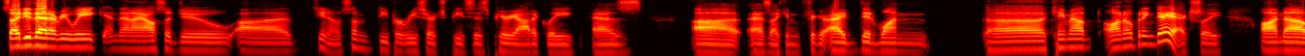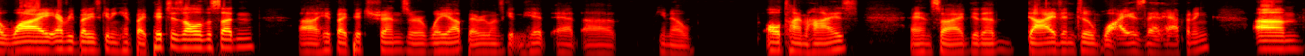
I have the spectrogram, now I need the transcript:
So I do that every week, and then I also do, uh, you know, some deeper research pieces periodically as uh, as I can figure. I did one uh, came out on opening day actually on uh, why everybody's getting hit by pitches all of a sudden. Uh, hit by pitch trends are way up. Everyone's getting hit at uh, you know all time highs, and so I did a dive into why is that happening. Um,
